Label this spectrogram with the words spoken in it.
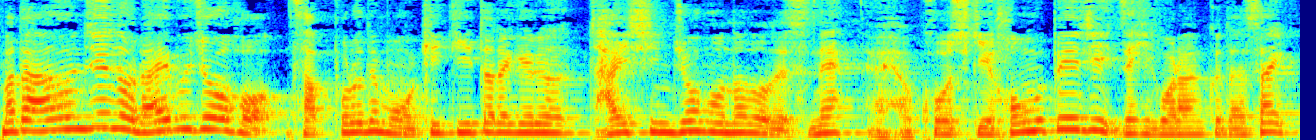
また、アウンジェのライブ情報、札幌でもお聞きいただける配信情報などですね、公式ホームページ、ぜひご覧ください。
